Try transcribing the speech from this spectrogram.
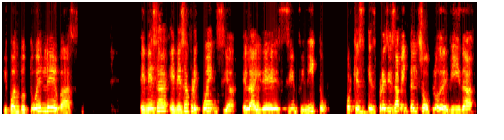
Y cuando tú elevas en esa, en esa frecuencia, el aire es infinito, porque es, precisamente el soplo de vida.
